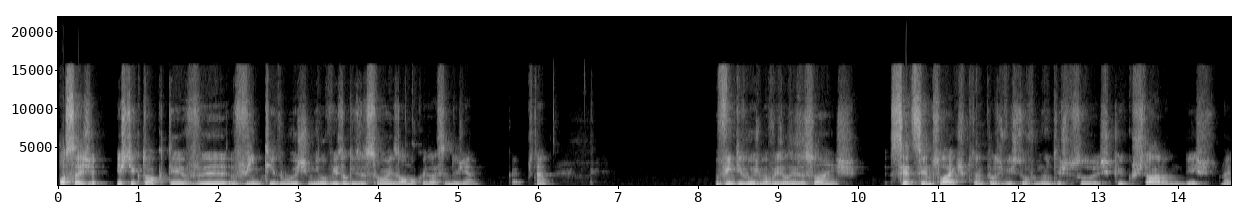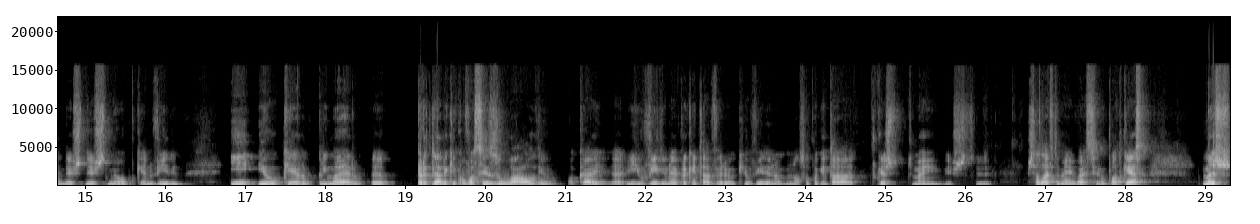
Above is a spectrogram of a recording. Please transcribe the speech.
Ou seja, este TikTok teve 22 mil visualizações ou alguma coisa assim do género. Okay? Portanto, 22 mil visualizações, 700 likes, portanto, pelos vistos, houve muitas pessoas que gostaram disto, né, deste, deste meu pequeno vídeo. E eu quero primeiro uh, partilhar aqui com vocês o áudio, ok? Uh, e o vídeo, né, para quem está a ver aqui o vídeo, não, não só para quem está, porque este também, este, esta live também vai ser um podcast, mas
